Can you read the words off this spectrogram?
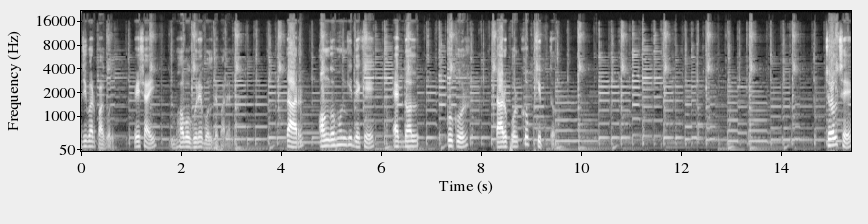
মজিবার পাগল। পেশায় ভবঘুরে বলতে পারেন। তার অঙ্গভঙ্গি দেখে একদল কুকুর তার উপর খুব ক্ষিপ্ত। চলছে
